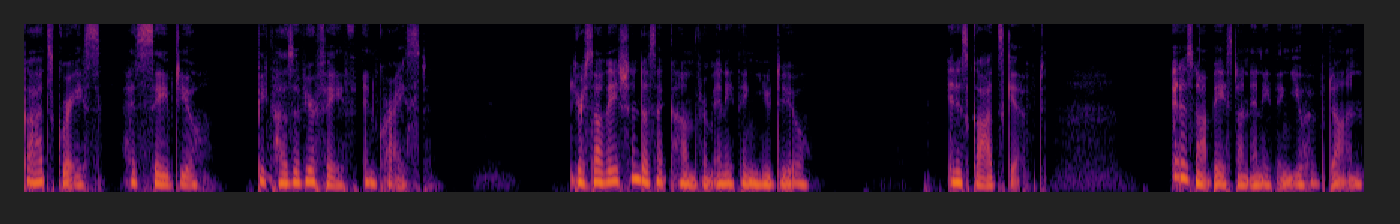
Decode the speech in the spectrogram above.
God's grace has saved you because of your faith in Christ. Your salvation doesn't come from anything you do, it is God's gift. It is not based on anything you have done.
